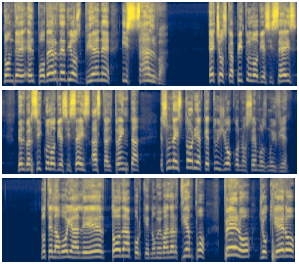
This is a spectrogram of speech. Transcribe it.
donde el poder de Dios viene y salva. Hechos capítulo 16, del versículo 16 hasta el 30, es una historia que tú y yo conocemos muy bien. No te la voy a leer toda porque no me va a dar tiempo, pero yo quiero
